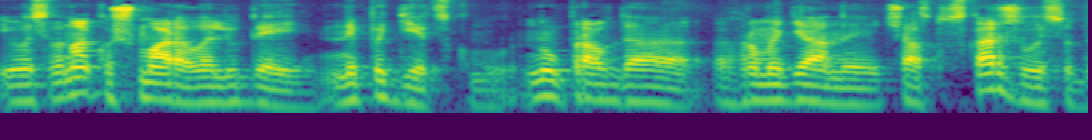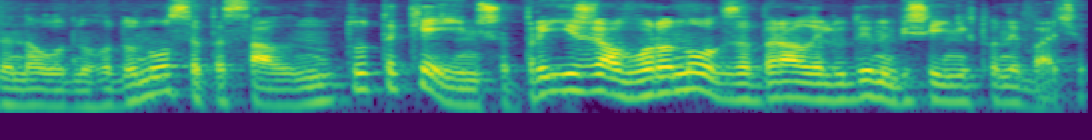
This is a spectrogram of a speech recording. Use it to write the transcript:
І ось вона кошмарила людей не по-дєцькому. Ну, правда, громадяни часто скаржились одне на одного, доноси писали. Ну тут таке інше. Приїжджав воронок, забирали людину, більше її ніхто не бачив.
